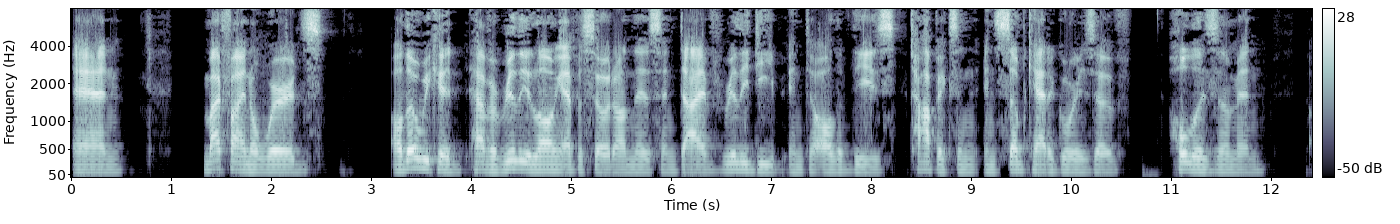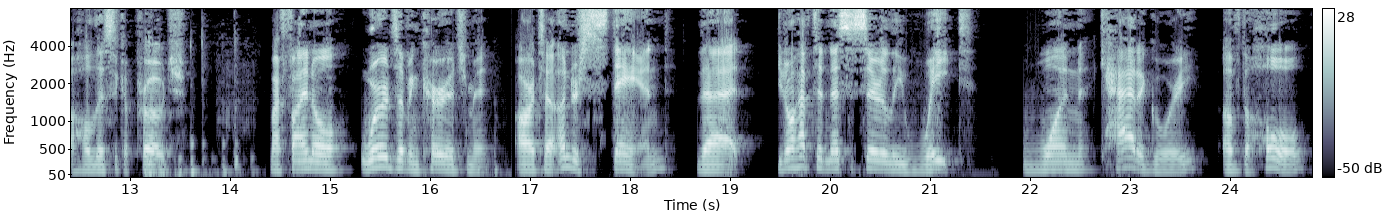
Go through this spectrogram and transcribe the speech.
And my final words although we could have a really long episode on this and dive really deep into all of these topics and, and subcategories of holism and a holistic approach, my final words of encouragement are to understand that you don't have to necessarily weight one category of the whole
